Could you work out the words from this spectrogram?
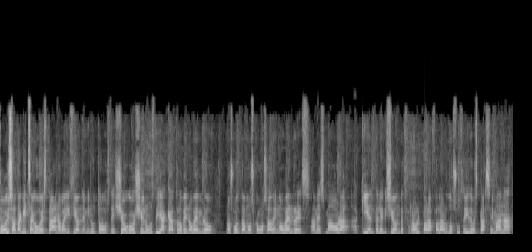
Pois ata aquí chegou esta nova edición de Minutos de Xogo xe luns día 4 de novembro. Nos voltamos, como saben, o Benres, a mesma hora, aquí en Televisión de Ferrol para falar do sucedido esta semana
